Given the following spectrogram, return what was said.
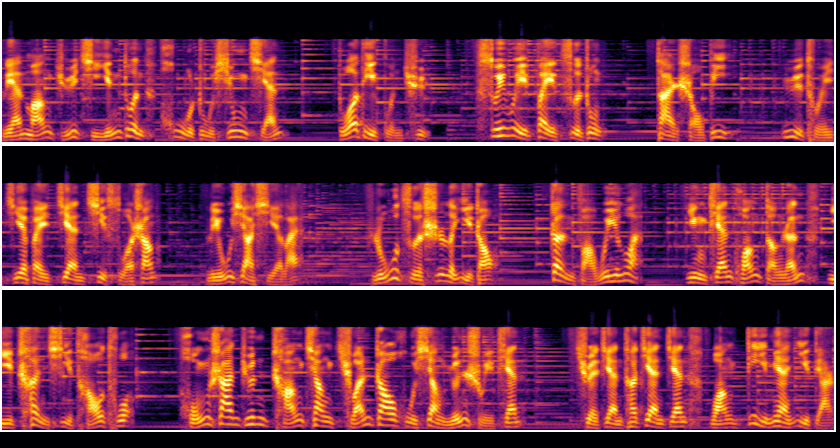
连忙举起银盾护住胸前，夺地滚去。虽未被刺中，但手臂、玉腿皆被剑气所伤，流下血来。如此失了一招，阵法微乱，应天狂等人已趁隙逃脱。红衫军长枪全招呼向云水天，却见他剑尖往地面一点，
